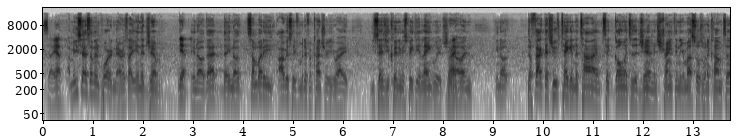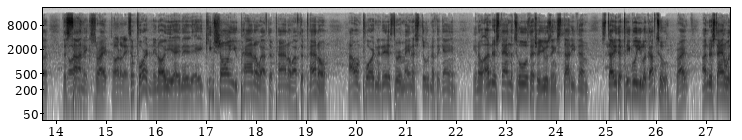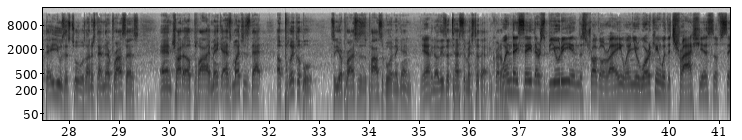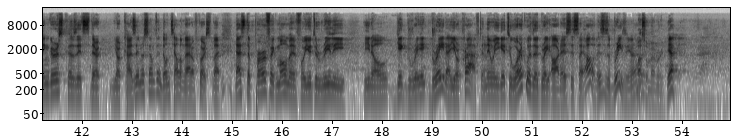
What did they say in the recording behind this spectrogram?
So yeah, I mean, you said something important there. It's like in the gym. yeah. You know that they, you know somebody obviously from a different country, right? You said you couldn't even speak the language, you Right. know, and you know the fact that you've taken the time to go into the gym and strengthen your muscles when it comes to the Totally. sonics, right? Totally. it's important. You know, and it, it keeps showing you panel after panel after panel how important it is to remain a student of the game. You know, understand the tools that you're using, study them, study the people you look up to, right? Understand what they use as tools, understand their process, and try to apply, make as much as that applicable to your process as possible. And again, Yeah. you know, these are testaments to that. Incredible. When they say there's beauty in the struggle, right? When you're working with the trashiest of singers because it's their your cousin or something, don't tell them that, of course. But that's the perfect moment for you to really, you know, get great great at your craft. And then when you get to work with a great artist, it's like, oh, this is a breeze, you know? Muscle memory. Yeah.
